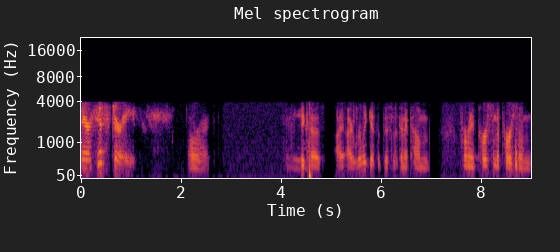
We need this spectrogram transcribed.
they're history. All right. Because I, I really get that this is going to come from a person to person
